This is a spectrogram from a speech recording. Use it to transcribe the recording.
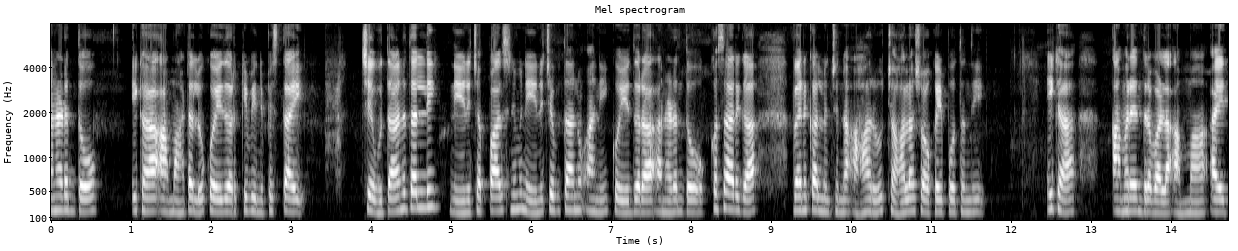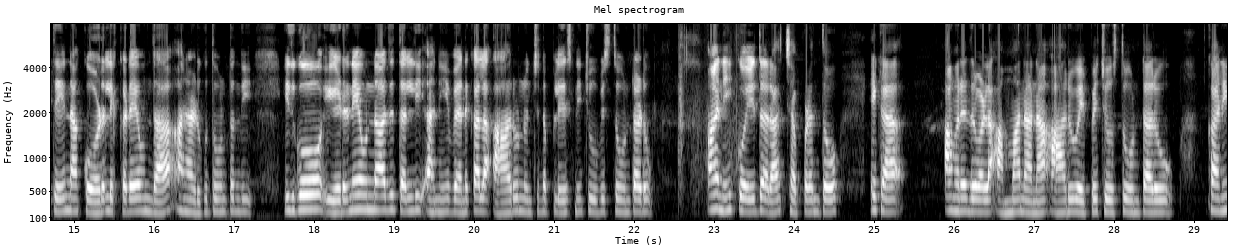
అనడంతో ఇక ఆ మాటలు కొయ్యదొరకి వినిపిస్తాయి. చెబుతాను తల్లి నేను చెప్పాల్సినవి నేను చెబుతాను అని కొయ్యదొర అనడంతో ఒక్కసారిగా వెనకాల నుంచున్న ఆరు చాలా షాక్ అయిపోతుంది. ఇక అమరేంద్ర వాళ్ళ అమ్మ అయితే నా కోడలు ఇక్కడే ఉందా? అని అడుగుతూ ఉంటుంది. ఇదిగో ఈడనే ఉన్నది తల్లి అని వెనకాల ఆరు నుంచిన ప్లేస్ని చూపిస్తూ ఉంటాడు. అని కొయ్యదొర చెప్పడంతో ఇక అమరేంద్ర వాళ్ళ అమ్మ నాన్న ఆరు వైపే చూస్తూ ఉంటారు. కానీ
